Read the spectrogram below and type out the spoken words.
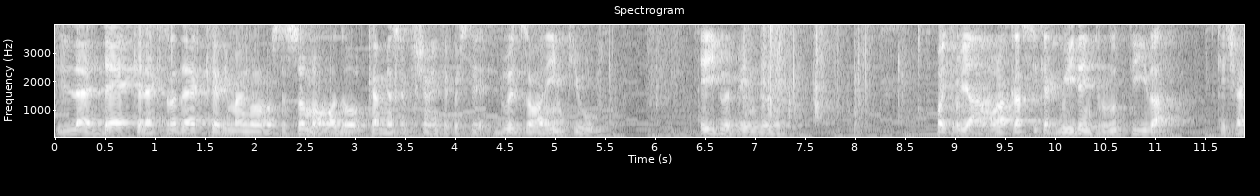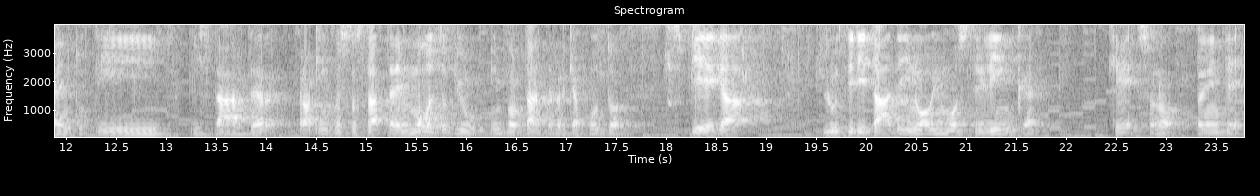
Il deck e l'extra deck rimangono allo stesso modo cambia semplicemente queste due zone in più e i due pendoli poi troviamo la classica guida introduttiva che c'è in tutti gli starter, però in questo starter è molto più importante perché appunto spiega l'utilità dei nuovi mostri Link che sono praticamente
